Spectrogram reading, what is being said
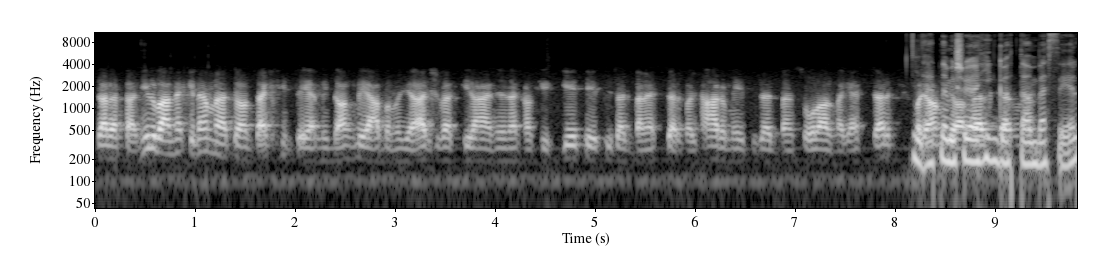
szerepel. Nyilván neki nem lehet olyan tekintélye, mint Angliában, ugye Erzsébet királynőnek, aki két évtizedben egyszer, vagy három évtizedben szólal meg egyszer. Vagy hát nem is olyan higgadtan beszél.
